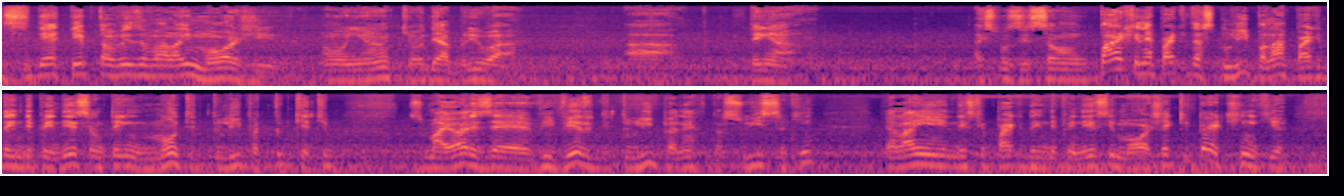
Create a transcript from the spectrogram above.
se der tempo, talvez eu vá lá em Morge amanhã, que é onde abriu a, a tem a, a exposição, o parque, né? Parque das Tulipas lá, Parque da Independência, onde tem um monte de tulipa, tudo que é tipo, os maiores é viveiro de tulipa, né? Da Suíça aqui. É lá em, nesse Parque da Independência e Morte, é aqui pertinho aqui, ó.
